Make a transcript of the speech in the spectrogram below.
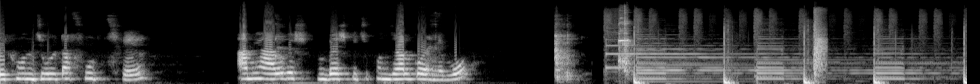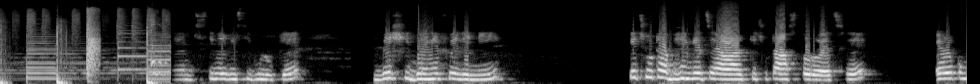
দেখুন জলটা ফুটছে। আমি আরও বেশ বেশ কিছুক্ষণ জাল করে নেব। সিমের বিচিগুলোকে বেশি ভেঙে ফেলিনি। কিছুটা ভেঙেছে আর কিছুটা আস্ত রয়েছে। এরকম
